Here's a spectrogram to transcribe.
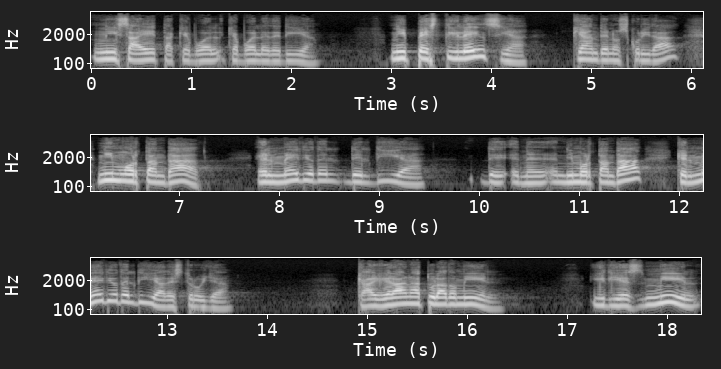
ni saeta que vuele, de día, ni pestilencia que ande en oscuridad, ni mortandad en medio del, día, ni mortandad que en medio del día destruya. Caerán a tu lado mil y diez mil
